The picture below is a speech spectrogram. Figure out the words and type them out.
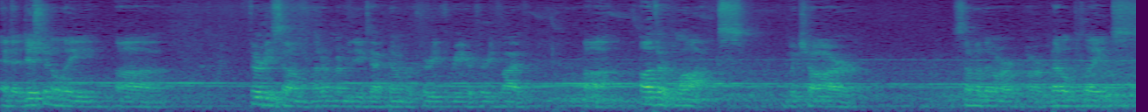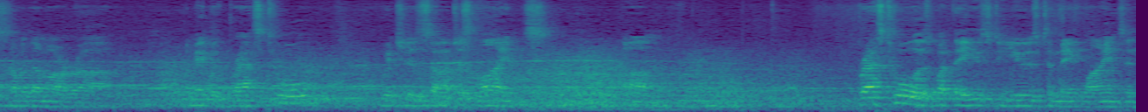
and additionally, uh, 30 some, I don't remember the exact number, 33 or 35, uh, other blocks, which are, some of them are, are metal plates, some of them are uh, made with brass tool, which is uh, just lines. Um, brass tool is what they used to use to make lines in,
